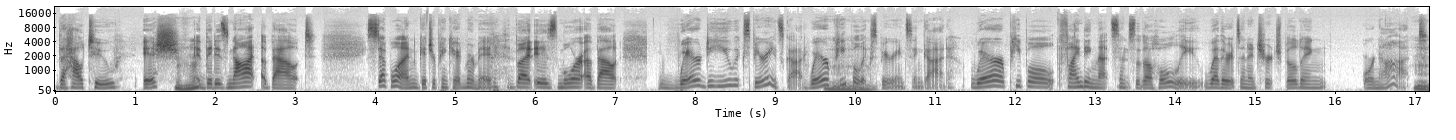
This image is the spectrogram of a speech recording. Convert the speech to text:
the how to ish mm-hmm. that is not about step one, get your pink haired mermaid, but is more about where do you experience God? Where are people hmm. experiencing God? Where are people finding that sense of the holy, whether it's in a church building or not? Hmm.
